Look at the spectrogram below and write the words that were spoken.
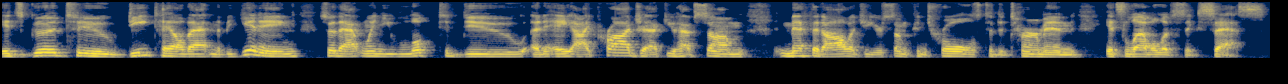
it's good to detail that in the beginning so that when you look to do an AI project, you have some methodology or some controls to determine its level of success.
